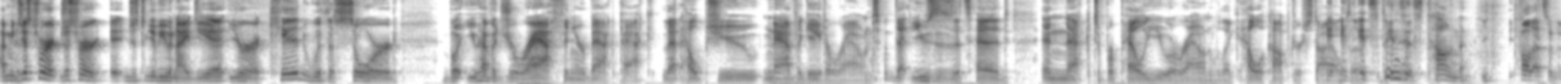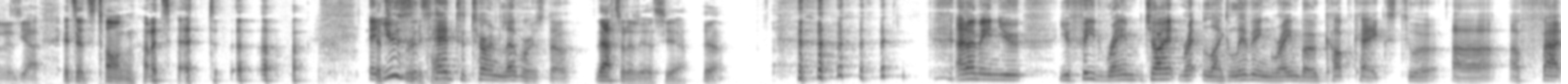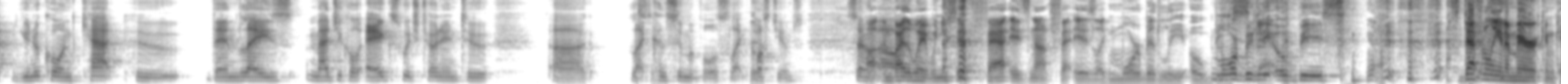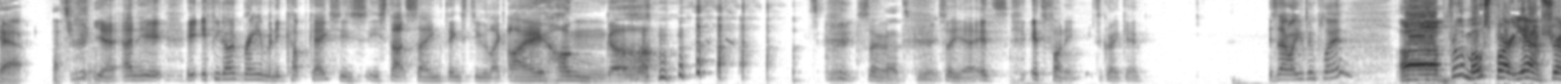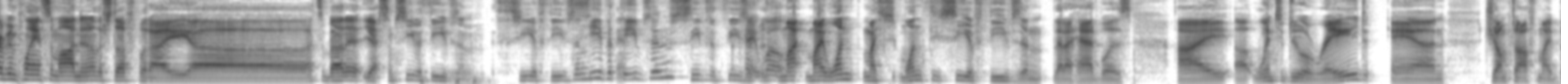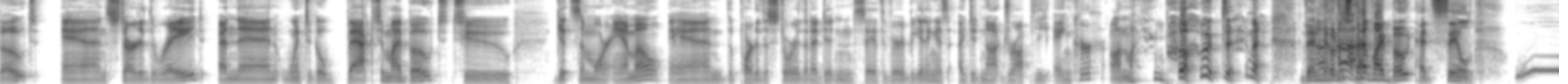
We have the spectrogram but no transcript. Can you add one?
I mean, just for just for eh, just to give you an idea, you're a kid with a sword, but you have a giraffe in your backpack that helps you navigate around. That uses its head and neck to propel you around, like helicopter style. It, to- it spins float. its tongue. Oh, that's what it is. Yeah, it's its tongue, not its head. It It's uses its fun. head to turn levers, though. that's what it is. Yeah, yeah. and I mean, you you feed rain, giant ra- like living rainbow cupcakes to a uh, a fat unicorn cat who then lays magical eggs, which turn into uh, like consumables, like costumes. So, Uh, and by the um, way, when you say fat, it's not fat. It is like morbidly obese. morbidly cat. obese. It's definitely an American cat. That's for sure. Yeah, and he he- if you don't bring him any cupcakes, he's he starts saying things to you like "I hunger." So That's great. So yeah, it's it's funny. It's a great game. Is that what you've been playing? Uh, for the most part, yeah, I'm sure I've been playing some odd and other stuff, but I uh, that's about it. Yeah, some Sea of Thieves and Sea of Thieves and Sea of Thieves in? Sea of Thieves. Okay, well- my my one my one th- Sea of Thieves in that I had was I uh, went to do a raid and jumped off my boat and started the raid, and then went to go back to my boat to get some more ammo. And the part of the story that I didn't say at the very beginning is I did not drop the anchor on my boat, and I then noticed that my boat had sailed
